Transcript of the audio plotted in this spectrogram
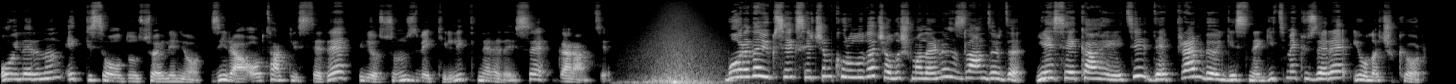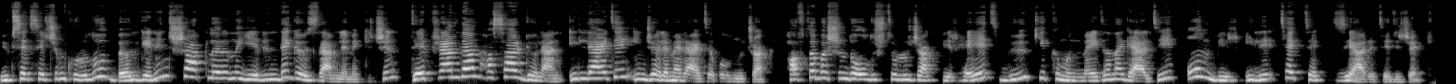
oylarının etkisi olduğu söyleniyor. Zira ortak listede biliyorsunuz vekillik neredeyse garanti. Bu arada Yüksek Seçim Kurulu da çalışmalarını hızlandırdı. YSK heyeti deprem bölgesine gitmek üzere yola çıkıyor. Yüksek Seçim Kurulu bölgenin şartlarını yerinde gözlemlemek için depremden hasar gören illerde incelemelerde bulunacak. Hafta başında oluşturulacak bir heyet büyük yıkımın meydana geldiği 11 ili tek tek ziyaret edecek.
